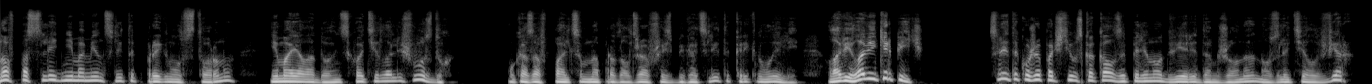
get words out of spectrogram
но в последний момент слиток прыгнул в сторону, и моя ладонь схватила лишь воздух. Указав пальцем на продолжавший избегать слиток, крикнул Эли. «Лови, лови кирпич!» Слиток уже почти ускакал за пелену двери донжона, но взлетел вверх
